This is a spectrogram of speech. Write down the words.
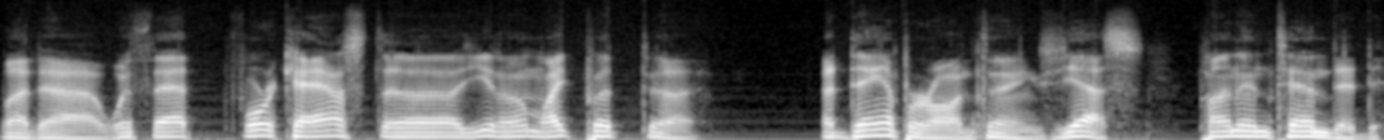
But uh, with that forecast, uh, you know, might put uh, a damper on things. Yes, pun intended.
